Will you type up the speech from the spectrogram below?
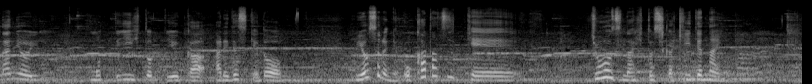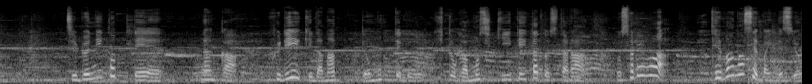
何を持っていい人っていうかあれですけど要するにお片付け上手な人しか聞いてない自分にとってなんか不利益だなって思ってる人がもし聞いていたとしたらそれは手放せばいいんですよ。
